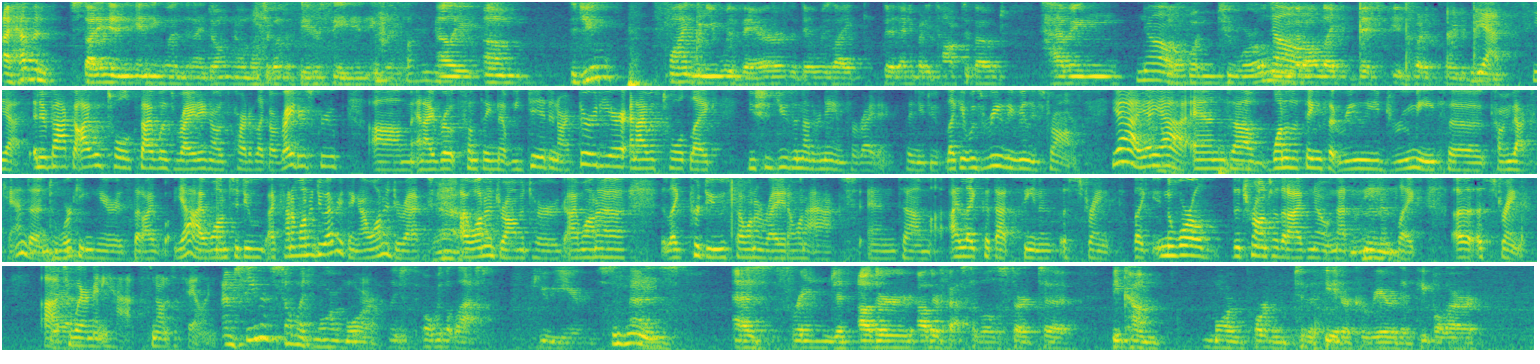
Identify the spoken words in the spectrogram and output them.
I haven't studied in, in England, and I don't know much about the theater scene in England. That's fine. Ali, um, did you find when you were there that there was like that anybody talked about having No. a foot in two worlds? Or was it all like this is what it's going to be? Yes, yes. And in fact, I was told because I was writing, I was part of like a writers group, um, and I wrote something that we did in our third year, and I was told like you should use another name for writing than you do. Like it was really, really strong. Yeah, yeah, yeah. And um, one of the things that really drew me to coming back to Canada and to working here is that I, yeah, I want to do, I kind of want to do everything. I want to direct. Yeah. I want to dramaturg. I want to like produce. I want to write. I want to act. And um, I like that that's seen as a strength. Like in the world, the Toronto that I've known, that's seen as like a, a strength uh, to wear many hats, not as a failing. I'm seeing it so much more and more like, just over the last few years Mm-hmm. as as Fringe and other other festivals start to become more important to the theater career that people are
